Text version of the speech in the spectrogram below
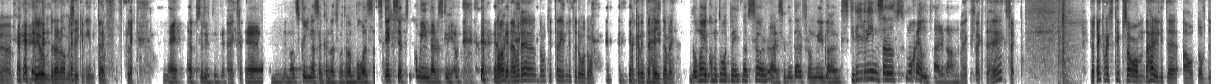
eh, beundrare av musiken, inte en fläkt. Nej, absolut inte. Nej. Eh, man skulle nästan kunna tro att det var Bålsta. Spexet som kom in där och skrev. Ja, men det, de tittar in lite då och då. Jag kan inte hejda mig. De har ju kommit åt Baitlove servrar så det är därför de ibland skriver in sådana små skämt här ibland. Exakt, exakt. Jag tänkte faktiskt tipsa om, det här är lite out of the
